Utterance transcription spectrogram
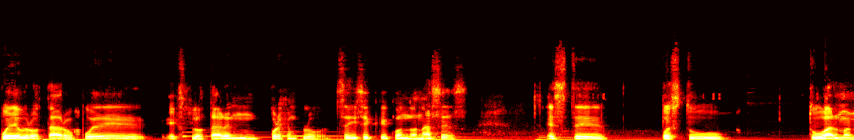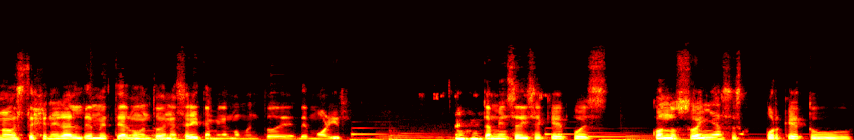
puede brotar o puede explotar en, por ejemplo, se dice que cuando naces, este, pues tu, tu alma, ¿no? Este genera el DMT al momento de nacer y también al momento de, morir. También se dice que pues cuando sueñas es porque tu,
